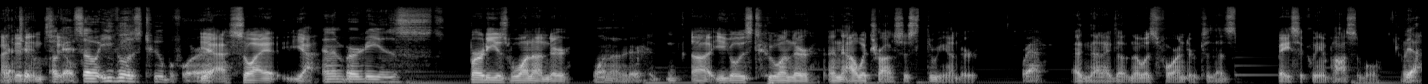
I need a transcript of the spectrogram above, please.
I yeah, did it in two. Okay, so eagle is two before, right? Yeah, so I yeah, And then birdie is birdie is one under, one under. uh, eagle is two under, and albatross is three under. Right. And then I don't know what's four under because that's basically impossible. Yeah.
